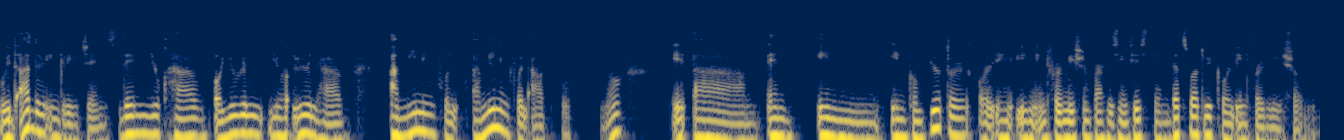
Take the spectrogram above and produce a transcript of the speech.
with other ingredients, then you have or you will you, you will have a meaningful a meaningful output, no? It, um, and in in computer or in, in information processing system, that's what we call information,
